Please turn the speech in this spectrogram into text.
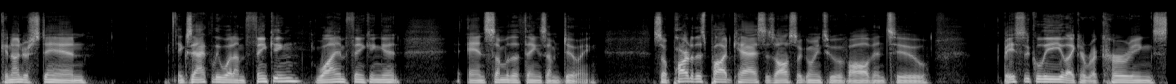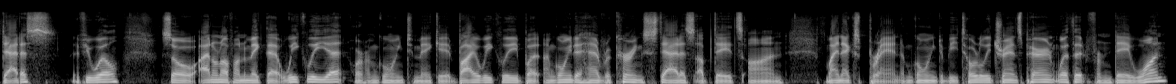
can understand exactly what I'm thinking, why I'm thinking it, and some of the things I'm doing. So, part of this podcast is also going to evolve into basically like a recurring status, if you will. So, I don't know if I'm going to make that weekly yet or if I'm going to make it bi weekly, but I'm going to have recurring status updates on my next brand. I'm going to be totally transparent with it from day one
